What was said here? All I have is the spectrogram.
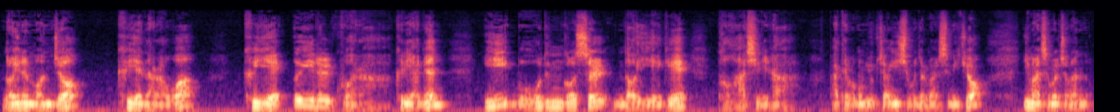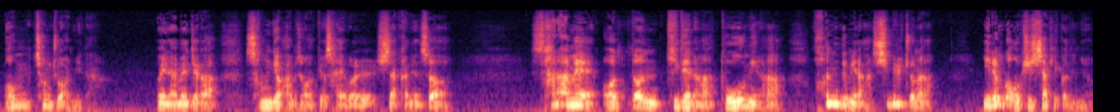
너희는 먼저 그의 나라와 그의 의를 구하라. 그리하면 이 모든 것을 너희에게 더하시리라. 마태복음 6장 25절 말씀이죠. 이 말씀을 저는 엄청 좋아합니다. 왜냐하면 제가 성경 암송학교 사역을 시작하면서 사람의 어떤 기대나 도움이나 헌금이나 11조나 이런 거 없이 시작했거든요.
